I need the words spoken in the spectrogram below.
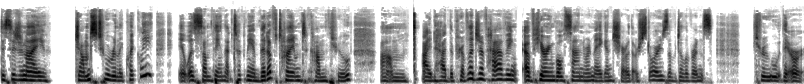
decision I jumped to really quickly. It was something that took me a bit of time to come through. Um, I'd had the privilege of having of hearing both Sandra and Megan share their stories of deliverance through their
